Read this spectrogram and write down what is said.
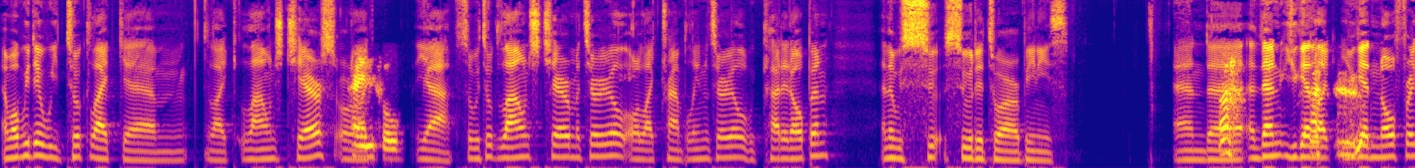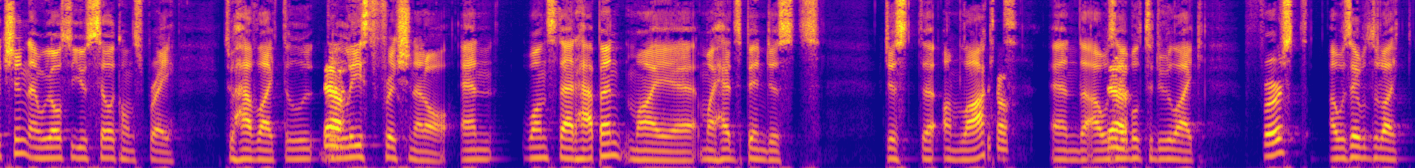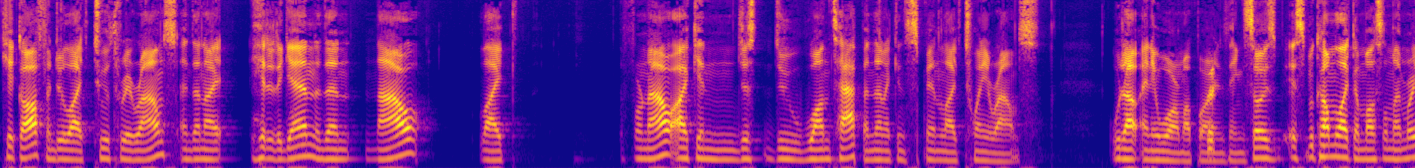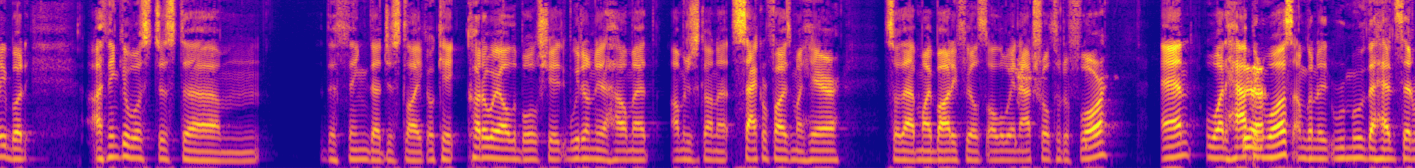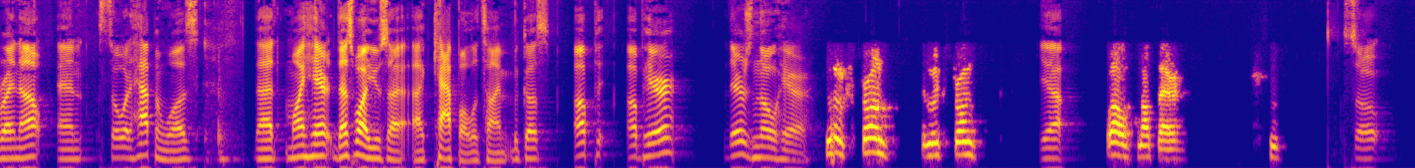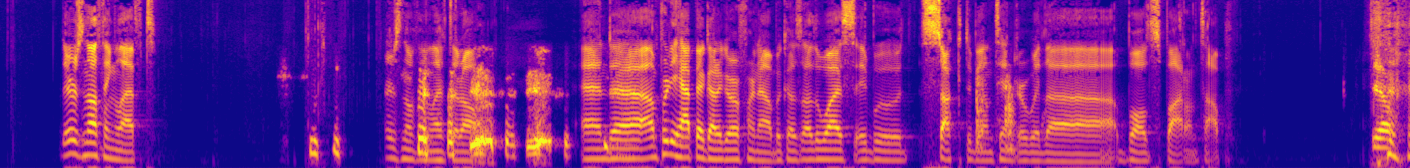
And what we did, we took like um, like lounge chairs or like yeah. So we took lounge chair material or like trampoline material. We cut it open, and then we su- sewed it to our beanies. And uh, and then you get like you get no friction, and we also use silicone spray to have like the, Yeah. the least friction at all. And once that happened, my uh, my head spin just just uh, unlocked, and I was Yeah. able to do like first I was able to like kick off and do like two or three rounds, and then I hit it again, and then now like for now I can just do one tap, and then I can spin like twenty rounds without any warm up or anything. So it's it's become like a muscle memory, but I think it was just um, the thing that just like okay, cut away all the bullshit. We don't need a helmet. I'm just gonna sacrifice my hair so that my body feels all the way natural to the floor. And what happened Yeah. was I'm gonna remove the headset right now. And so what happened was that my hair. That's why I use a, a cap all the time because up up here there's no hair. It looks strong. It looks strong. Yeah. Well, not there. So there's nothing left. there's nothing left at all. And uh, I'm pretty happy I got a girlfriend now because otherwise it would suck to be on Tinder with a bald spot on top. Yeah.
